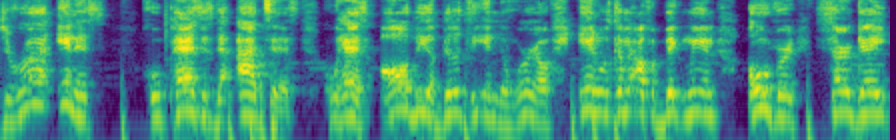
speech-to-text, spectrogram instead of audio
Jaron Ennis who passes the eye test, who has all the ability in the world, and who's coming off a big win over Sergey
